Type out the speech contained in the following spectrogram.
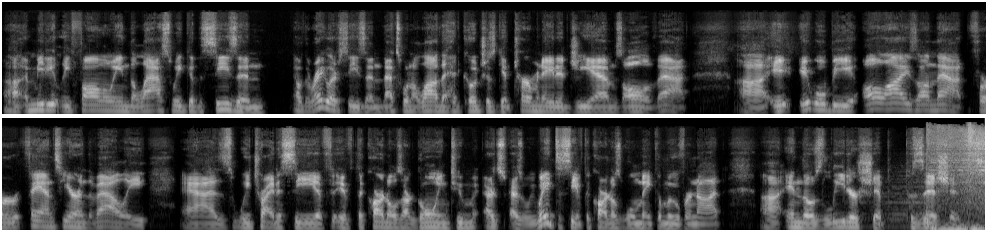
uh, immediately following the last week of the season of the regular season, that's when a lot of the head coaches get terminated, GMs, all of that. Uh, it, it, will be all eyes on that for fans here in the Valley as we try to see if if the Cardinals are going to, as, as we wait to see if the Cardinals will make a move or not uh, in those leadership positions.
